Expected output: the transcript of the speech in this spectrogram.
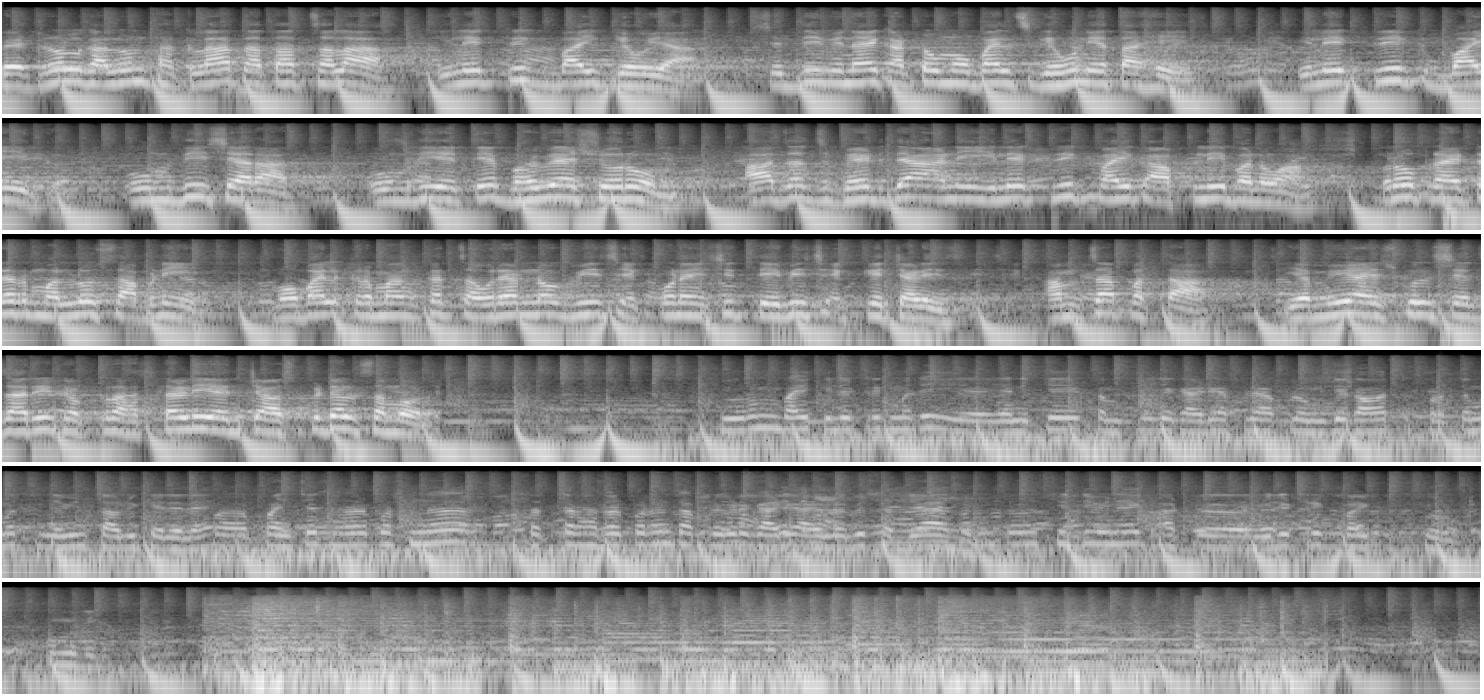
Petrol घालून थकलात आता चला इलेक्ट्रिक बाईक घेऊया. सिद्धिविनायक ऑटोमोबाईल्स घेऊन येत आहे. इलेक्ट्रिक बाईक उमदी शहरात. उमदी येथे भव्य शोरूम आजच भेट द्या आणि इलेक्ट्रिक बाईक आपली बनवा. प्रोप्रायटर मल्लू साबणी. मोबाईल क्रमांक चौऱ्याण्णव वीस एकोणऐंशी तेवीस एक्केचाळीस. आमचा पत्ता एम यू हायस्कूल शेजारी डॉक्टर हत्तळी यांच्या हॉस्पिटलसमोर शोरूम बाईक इलेक्ट्रिकमध्ये एन के कंपनीची गाडी आपल्या आपल्या उमदे गावात प्रथमच नवीन चालू केलेलं आहे. प- पंचवीस हजारपासून सत्तर हजारपर्यंत आपल्याकडे गाडी अवेलेबल सध्या आहे. तर Siddhivinayak auto- electric bike showroom Umadi.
